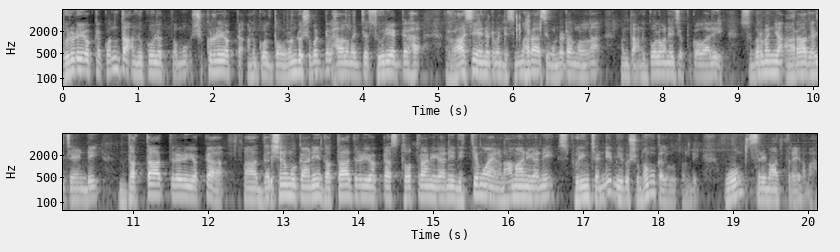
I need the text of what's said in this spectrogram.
గురుడు యొక్క కొంత అనుకూలత్వము శుక్రుడి యొక్క అనుకూలత్వం రెండు శుభగ్రహాల మధ్య సూర్యగ్రహ రాశి అయినటువంటి సింహరాశి ఉండటం వలన కొంత అనుకూలమనే చెప్పుకోవాలి. సుబ్రహ్మణ్య ఆరాధన చేయండి. దత్తాత్రేయుడి యొక్క దర్శనము కానీ దత్తాత్రేయుడి యొక్క స్తోత్రాన్ని కానీ నిత్యము ఆయన నామాన్ని కానీ స్ఫురించండి. మీకు శుభము కలుగుతుంది. ఓం శ్రీమాత్రే నమః.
